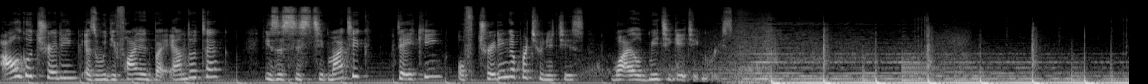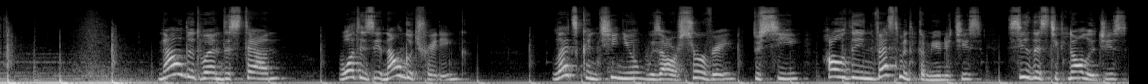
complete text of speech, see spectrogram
algo trading, as we define it by Endotech, is a systematic taking of trading opportunities while mitigating risk. Now that we understand what is in algo trading, Let's continue with our survey to see how the investment communities see these technologies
